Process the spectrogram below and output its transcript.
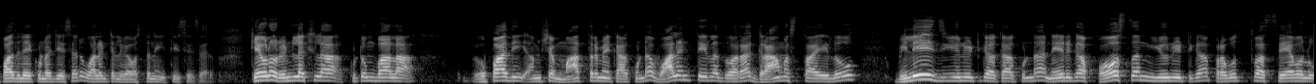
ఉపాధి లేకుండా చేశారు వాలంటీర్ల వ్యవస్థని తీసేశారు. కేవలం రెండు లక్షల కుటుంబాల ఉపాధి అంశం మాత్రమే కాకుండా వాలంటీర్ల ద్వారా గ్రామ స్థాయిలో విలేజ్ యూనిట్గా కాకుండా నేరుగా పర్సన్ యూనిట్గా ప్రభుత్వ సేవలు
